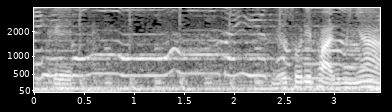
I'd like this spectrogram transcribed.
Ok. Nhớ số điện thoại của mình nha.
